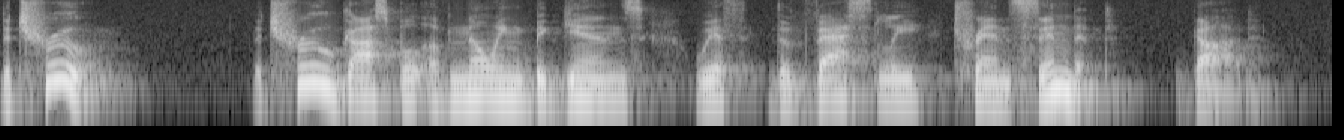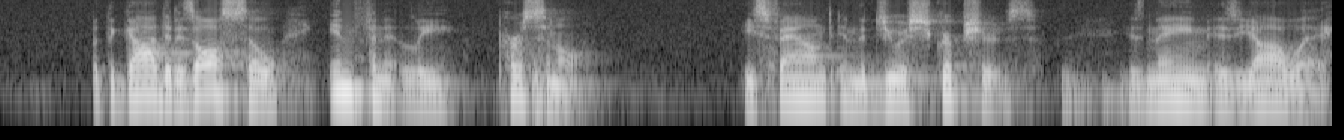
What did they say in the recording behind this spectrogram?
The true, the true gospel of knowing begins with the vastly transcendent God, but the God that is also infinitely personal. He's found in the Jewish scriptures. His name is Yahweh.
